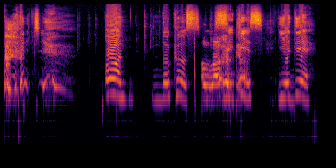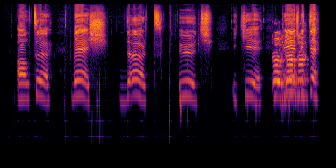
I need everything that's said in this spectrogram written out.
13 10 9 Allah'ım ya. 8 7 6 5 4 3 2 Dur 1 dur dur. bitti.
